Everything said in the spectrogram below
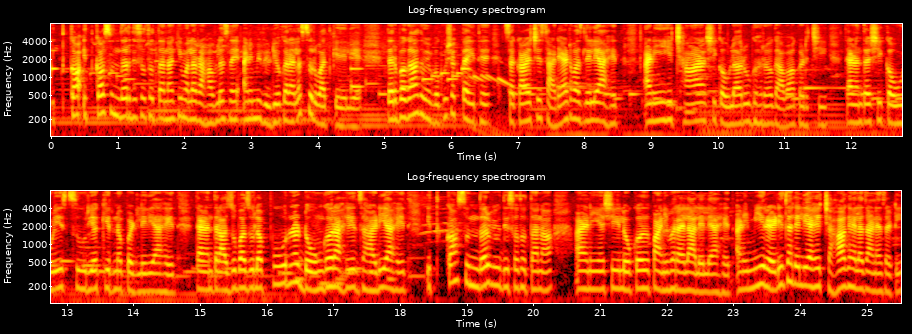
इतका इतका सुंदर दिसत होता ना की मला राहावलंच नाही आणि मी व्हिडिओ करायला सुरुवात केलेली आहे. तर बघा तुम्ही बघू शकता इथे सकाळचे साडेआठ वाजलेले आहेत. आणि ही छान अशी कौलारू घरं गावाकडची. त्यानंतर अशी कवळी सूर्यकिरणं पडलेली आहेत. त्यानंतर आजूबाजूला पूर्ण डोंगर आहे झाडी आहेत. इतका सुंदर व्ह्यू दिसत होता ना. आणि अशी लोक पाणी भरायला आलेले आहेत. आणि मी रेडी झालेली आहे चहा घ्यायला जाण्यासाठी.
